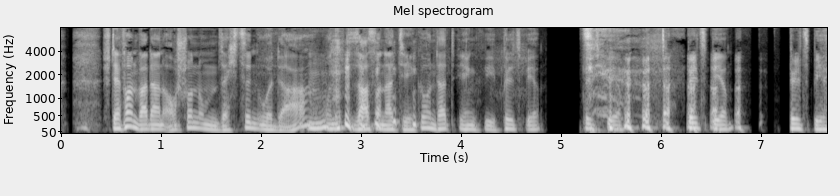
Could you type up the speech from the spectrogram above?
Stefan war dann auch schon um 16 Uhr da Mhm. und saß an der Theke und hat irgendwie Pilzbier, Pilzbier, Pilzbier, Pilzbier.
